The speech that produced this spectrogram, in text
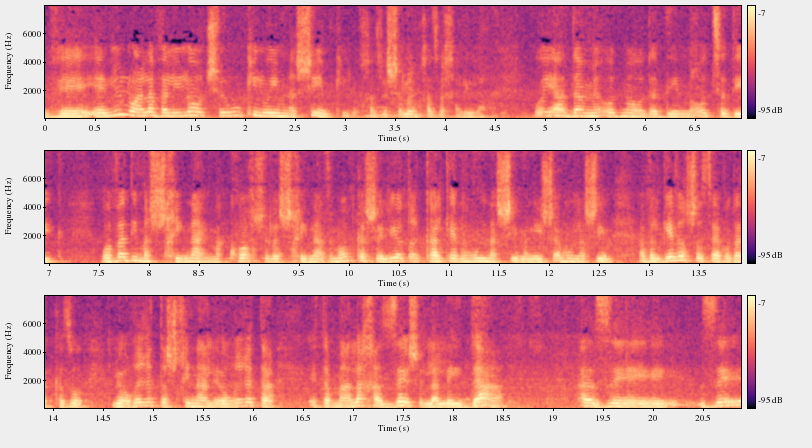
והעלילו עליו עלילות שהוא כאילו עם נשים, כאילו חס ושלום, חס וחלילה. הוא היה אדם מאוד מאוד עדין, מאוד צדיק. הוא עבד עם השכינה, עם הכוח של השכינה. זה מאוד קשה, לי יותר קל כי אני מול נשים, אני אישה מול נשים. אבל גבר שעושה עבודה כזאת, לעורר את השכינה, לעורר את, ה, את המהלך הזה של הלידה, אז אה, זה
